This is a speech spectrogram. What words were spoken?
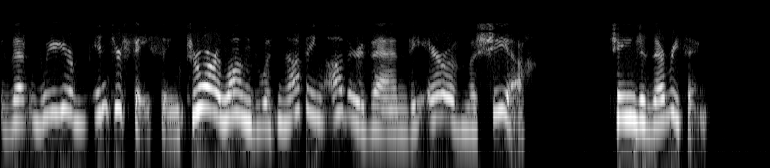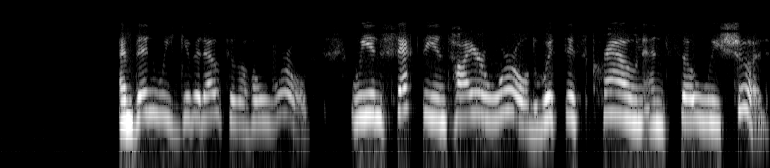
that we are interfacing through our lungs with nothing other than the air of Mashiach changes everything. And then we give it out to the whole world. We infect the entire world with this crown, and so we should.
